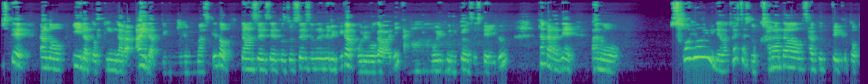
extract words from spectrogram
そして、あの、イーダとピンガラ、アイダっていうふうに読みますけど、男性性と女性性のエネルギーがこう両側にこういうふうにクロスしている。だからね、あの、そういう意味で私たちの体を探っていくと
